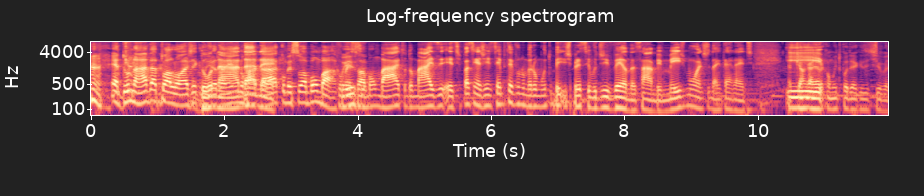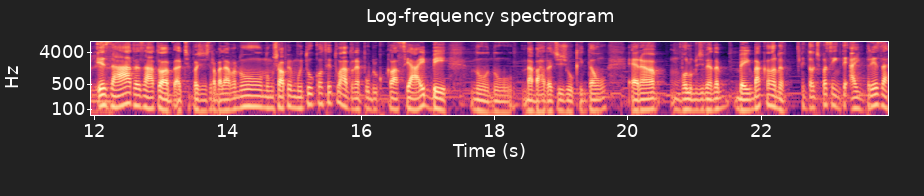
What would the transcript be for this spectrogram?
É, do nada a tua loja que Do tá no nada, radar, né? começou a bombar. começou a bombar e tudo mais. E, e, tipo assim, a gente sempre teve um número muito expressivo de venda, sabe? Mesmo antes da internet. É é uma galera com muito poder aquisitivo ali. né? Exato, exato. A- tipo, a gente trabalhava num, num shopping muito conceituado, né? Público classe A e B no, no- na Barra da Tijuca. Então, era um volume de venda bem bacana. Então, tipo assim, a empresa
